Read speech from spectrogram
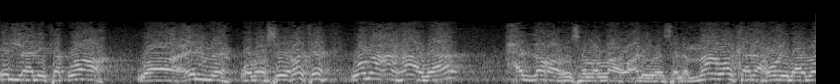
إلا لتقواه وعلمه وبصيرته. ومع هذا حذره صلى الله عليه وسلم. ما وكله إلى ما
